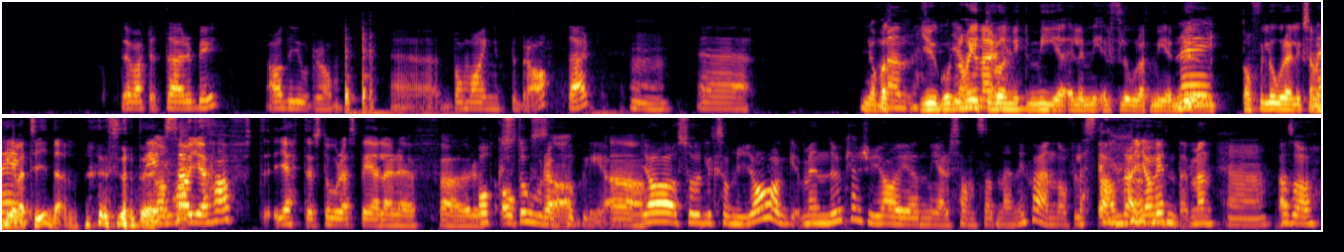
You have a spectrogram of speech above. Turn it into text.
Det har varit ett derby. Ja, det gjorde de. Eh, de var inte bra där. Mm. Eh, Ja, fast Men, Djurgården jag har ju inte vunnit mer eller, eller förlorat mer nu. De förlorar liksom Nej. hela tiden. så det, är De har ju haft jättestora spelare förut och också. stora problem. Ja. Ja, så liksom jag, men nu kanske jag är en mer sansad människa än de flesta andra. Jag vet inte, men Ja. alltså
